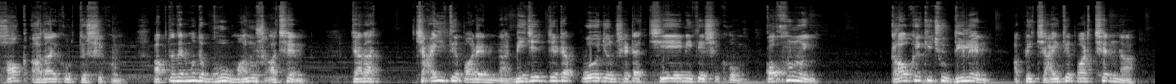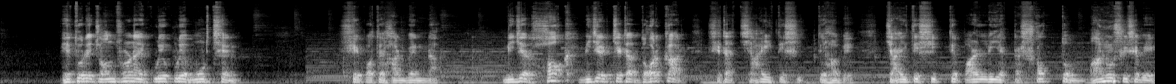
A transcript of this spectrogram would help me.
হক আদায় করতে শিখুন। আপনাদের মধ্যে বহু মানুষ আছেন যারা চাইতে পারেন না। নিজের যেটা প্রয়োজন সেটা চেয়ে নিতে শিখুন। কখনোই কাউকে কিছু দিলেন, আপনি চাইতে পারছেন না। ভেতরে যন্ত্রণায় কুড়ে কুড়ে মরছেন। সে পথে হাঁটবেন না। নিজের হক, নিজের যেটা দরকার, সেটা চাইতে শিখতে হবে। চাইতে শিখতে পারলেই একটা শক্ত মানুষ হিসেবে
